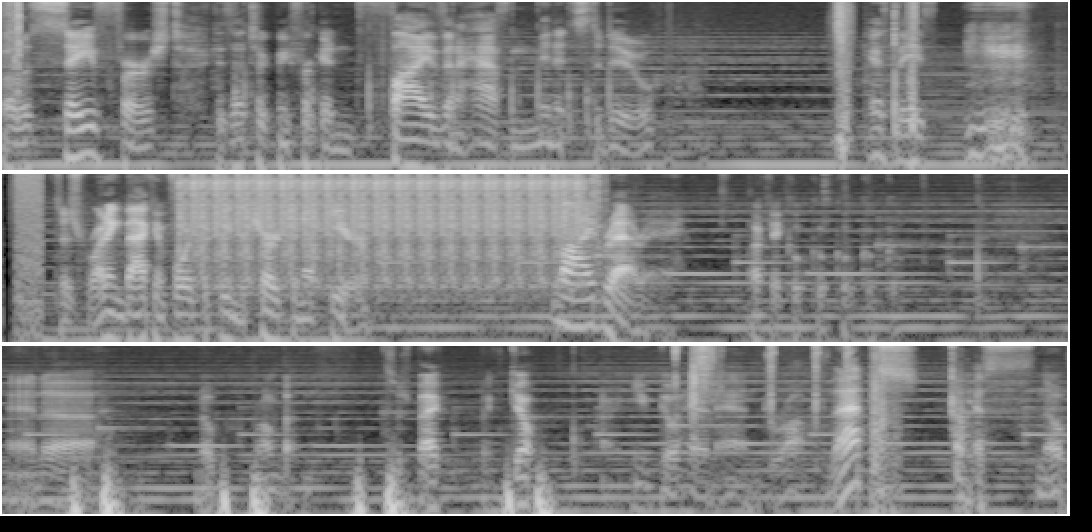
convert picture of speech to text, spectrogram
Well, let's save first, because that took me freaking five and a half minutes to do. Yes, please. Just running back and forth between the church and up here. Library. Okay, cool, cool, cool, cool, cool. And, uh, nope, wrong button. Switch back. You. Alright, you go ahead and drop that. Yes, nope,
